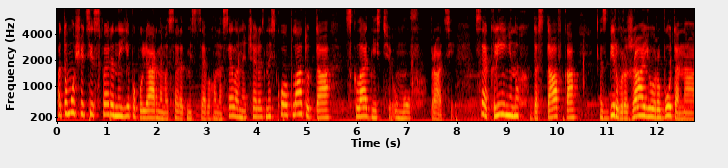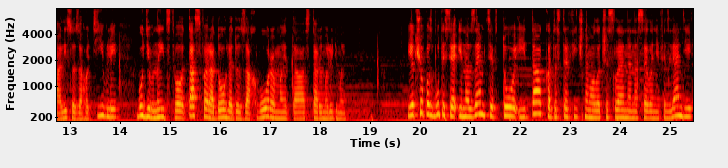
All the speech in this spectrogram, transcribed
а тому, що ці сфери не є популярними серед місцевого населення через низьку оплату та складність умов праці. Це клінінг, доставка, збір врожаю, робота на лісозаготівлі, будівництво та сфера догляду за хворими та старими людьми. Якщо позбутися іноземців, то і так катастрофічно малочисленне населення Фінляндії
